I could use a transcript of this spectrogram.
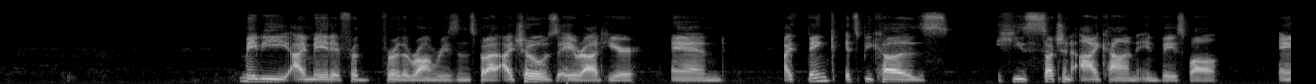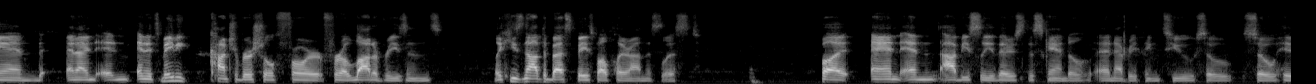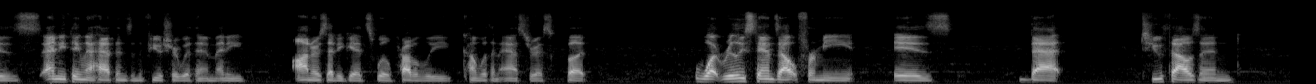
maybe I made it for for the wrong reasons, but I, I chose A Rod here, and I think it's because he's such an icon in baseball, and and I and, and it's maybe controversial for for a lot of reasons. Like he's not the best baseball player on this list, but and and obviously there's the scandal and everything too. So so his anything that happens in the future with him, any honors that he gets will probably come with an asterisk, but what really stands out for me is that 2000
